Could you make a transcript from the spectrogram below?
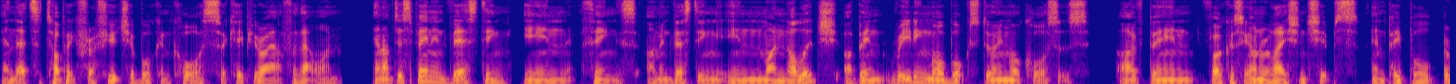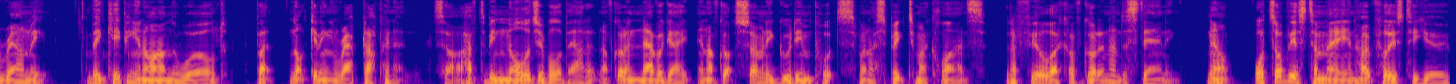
And that's a topic for a future book and course. So keep your eye out for that one. And I've just been investing in things. I'm investing in my knowledge. I've been reading more books, doing more courses. I've been focusing on relationships and people around me. I've been keeping an eye on the world, but not getting wrapped up in it. So I have to be knowledgeable about it. I've got to navigate and I've got so many good inputs when I speak to my clients that I feel like I've got an understanding. Now, what's obvious to me and hopefully is to you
